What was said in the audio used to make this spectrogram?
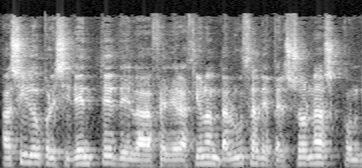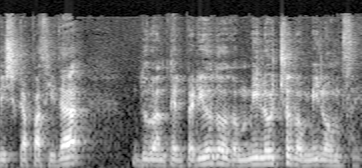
ha sido presidente de la Federación Andaluza de Personas con Discapacidad durante el periodo 2008-2011.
